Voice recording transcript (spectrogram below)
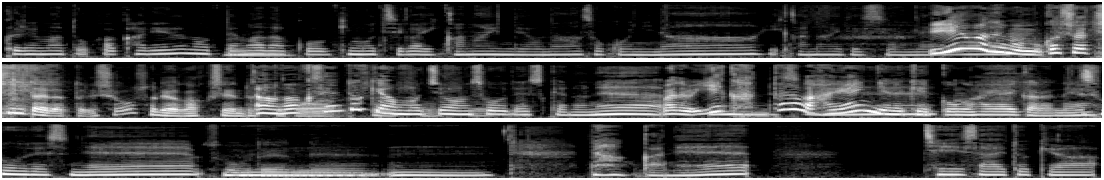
車とか借りるのってまだこう気持ちがいかないんだよなそこにな。行かないですよね。家はでも昔は賃貸だったでしょ？それは学生の時あ学生の時はもちろんうそうですけどね。まあでも家買ったのが早いんだよね、そう結婚が早いからね。そうですね。そうだよね。うん、うん。なんかね小さい時は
